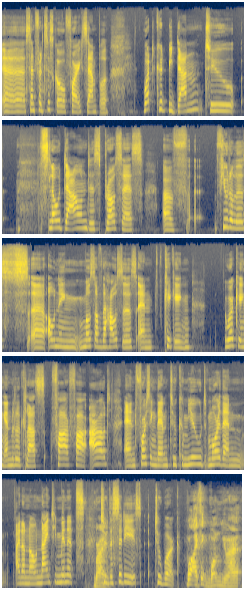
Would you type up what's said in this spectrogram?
uh, San Francisco, for example, what could be done to slow down this process of uh, feudalists uh, owning most of the houses and kicking working and middle class far, far out and forcing them to commute more than, I don't know, 90 minutes to the cities to work. Well, I think one you ha-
